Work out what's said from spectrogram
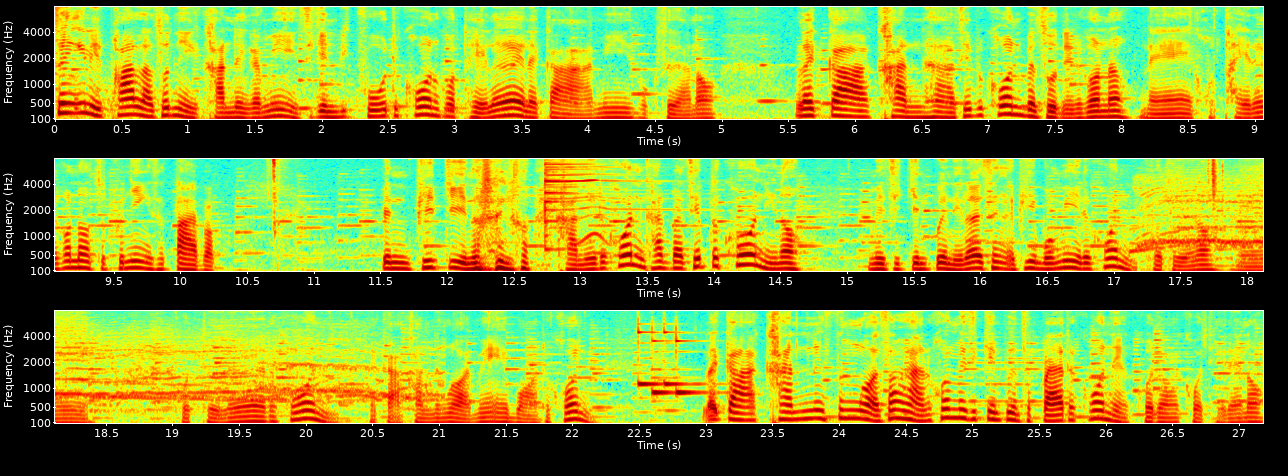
ซึ่งอีลิทพาร์ทล่าสุดนี่ขันหนึ่งก็มีสกินบิ๊กฟูดทุกคนโคตรเทเลยรายการมีหกเสือเนาะรายการขันหาซิทุกคนเป็นสุดนี่ทุกคนเนาะแน่โคตรเทเลยก็นาะสุดผู้หญิงสไตล์แบบเป็นพีจีเนาะเนาะคันนี้ทุกคนคันประชิปทุกคนนี่เนาะมีสกินปืนนี่เลยซึ่งไอพี่โบมี่ทุกคนกดถือเนาะแนี่กดถือเลยทุกคนรายการคันหนึ่งร้อยไม่เอบอร์ทุกคนรายการคันหนึ่งซึ่งร้อยสหารทุกคนมีสกินปืนสเปซทุกคนเนี่ยโคตรว่ากดถือได้เนาะ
